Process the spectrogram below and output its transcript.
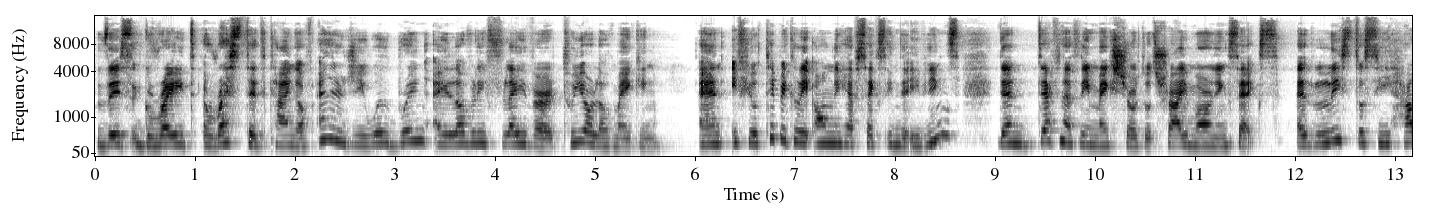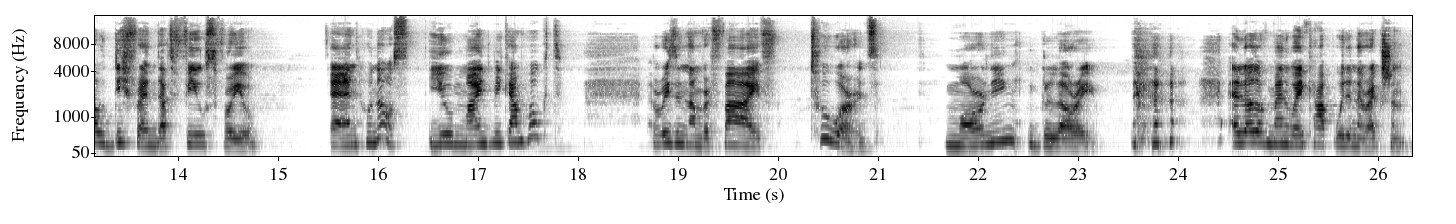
This great, rested kind of energy will bring a lovely flavor to your lovemaking. And if you typically only have sex in the evenings, then definitely make sure to try morning sex, at least to see how different that feels for you. And who knows, you might become hooked. Reason number five two words morning glory. a lot of men wake up with an erection.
